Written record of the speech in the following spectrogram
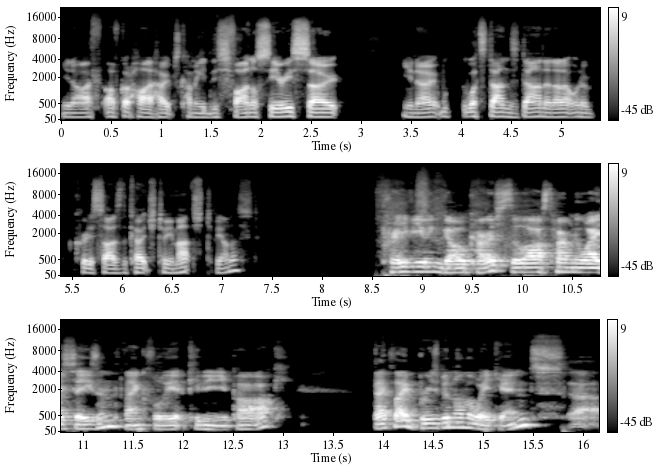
you know I've I've got high hopes coming into this final series. So you know what's done's done, and I don't want to criticize the coach too much, to be honest. Previewing Gold Coast, the last home and away season, thankfully at Kardinia Park. They played Brisbane on the weekend. Uh,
